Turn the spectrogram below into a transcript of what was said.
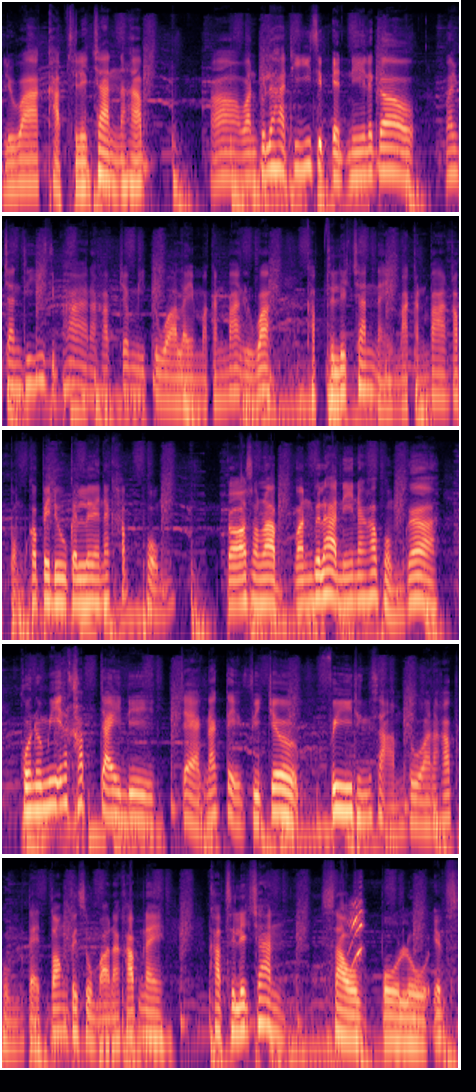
หรือว่าขับ selection นะครับวันพฤหัสที่ 21 นี้แล้วก็วันจันทร์ที่ 25 นะครับ จะมีตัวอะไรมากันบ้างหรือว่าขับ selection ไหนมากันบ้างครับ ผมก็ไปดูกันเลยนะครับผมก็สำหรับวันพฤหัสนี้นะครับผมก็ โคโนมินะครับใจดีแจกนักเตะฟีเจอร์ฟรีถึง 3 ตัวนะครับผมแต่ต้องไปสุ่มเอานะครับในขับ selection เซาโปโล FC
